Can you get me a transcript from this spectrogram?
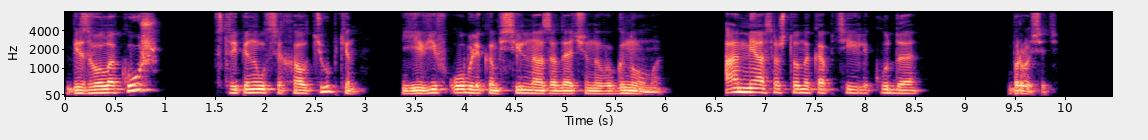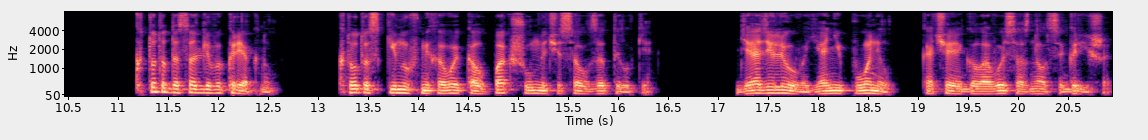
«Без волокуш?» – встрепенулся Халтюбкин, явив обликом сильно озадаченного гнома. А мясо что накоптили? Куда? Бросить. Кто-то досадливо крякнул. Кто-то, скинув меховой колпак, шумно чесал в затылке. «Дядя Лёва, я не понял», – качая головой, сознался Гриша.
